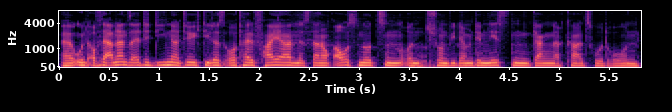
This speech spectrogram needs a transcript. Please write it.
Äh, und auf der anderen Seite die natürlich, die das Urteil feiern, es dann auch ausnutzen und schon wieder mit dem nächsten Gang nach Karlsruhe drohen.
